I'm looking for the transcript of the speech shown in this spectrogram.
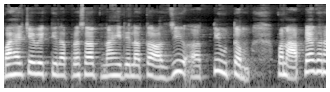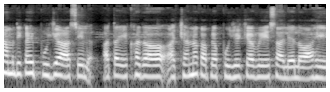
बाहेरच्या व्यक्तीला प्रसाद नाही दिला तर अजी अतिउत्तम. पण आपल्या घरामध्ये काही पूजा असेल आता एखादा अचानक आपल्या पूजेच्या वेळेस आलेलो आहे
